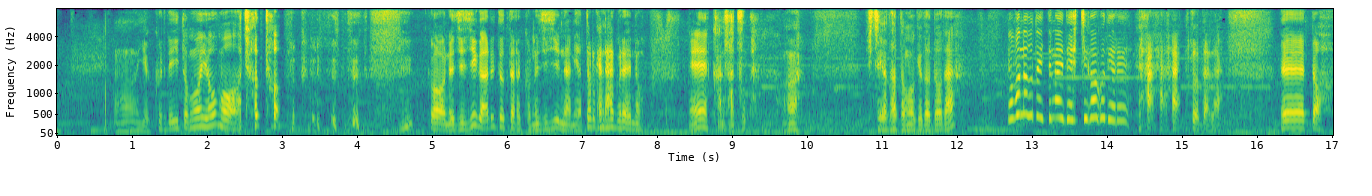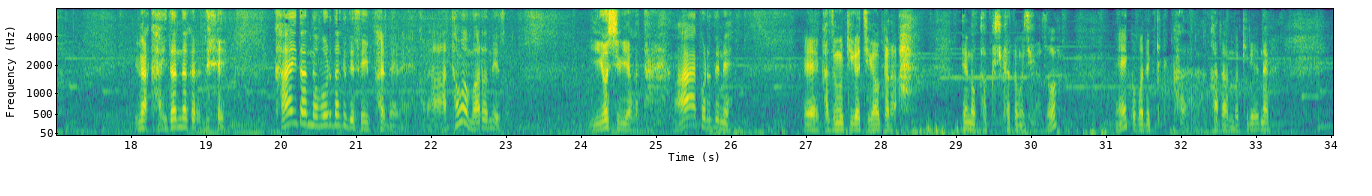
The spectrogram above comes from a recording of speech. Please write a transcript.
うん、ゆっくりでいいと思うよもう。ちょっと。このじじいが歩いとったらこのじじい何やっとるかなぐらいの。ね観察、うん、必要だと思うけどどうだ？余分なこと言ってないで。違うことやれ。そうだな。えー、っと。今階段だからね。階段登るだけで精一杯だよね。これ頭回らねえぞ。よし見やがった。まあこれでね、えー、風向きが違うから。手の隠し方も違うぞ。ねここで花壇の綺麗な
